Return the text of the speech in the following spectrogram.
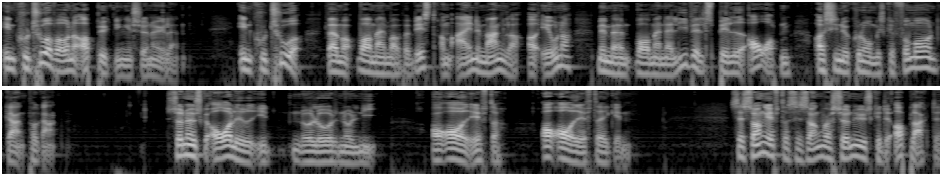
En kultur var under opbygning i Sønderjylland. En kultur, hvor man var bevidst om egne mangler og evner, men hvor man alligevel spillede over dem og sin økonomiske formåen gang på gang. Sønderjyske overlevede i 08-09, og året efter, og året efter igen. Sæson efter sæson var Sønderjyske det oplagte,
